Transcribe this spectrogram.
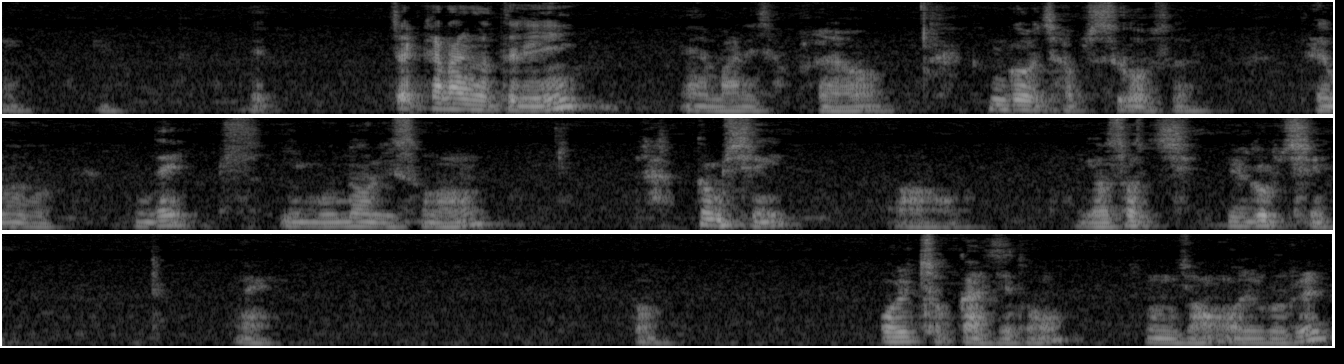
음, 음. 예, 쬐깐한 것들이 예, 많이 잡혀요. 큰 거 잡을 수가 없어요. 대부분. 근데 이 문어리 손은 가끔씩 어, 여섯치, 일곱치, 네. 또 올초까지도 종종 얼굴을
